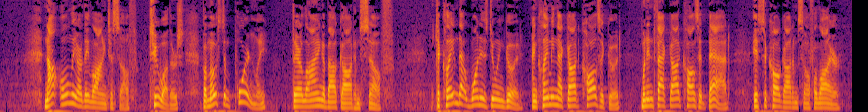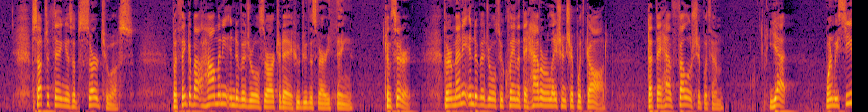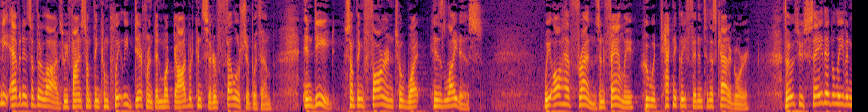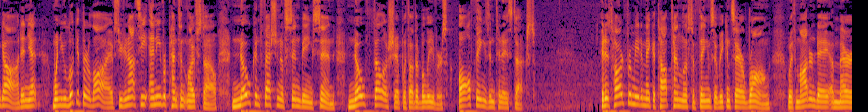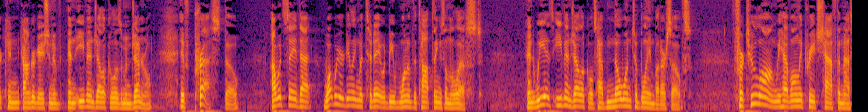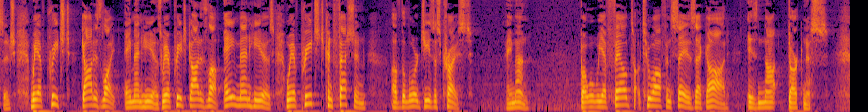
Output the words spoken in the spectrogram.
Not only are they lying to self, to others, but most importantly, they are lying about God Himself. To claim that one is doing good and claiming that God calls it good, when in fact God calls it bad, is to call God Himself a liar. Such a thing is absurd to us. But think about how many individuals there are today who do this very thing. Consider it. There are many individuals who claim that they have a relationship with God that they have fellowship with Him. Yet, when we see the evidence of their lives, we find something completely different than what God would consider fellowship with Him. Indeed, something foreign to what His light is. We all have friends and family who would technically fit into this category. Those who say they believe in God, and yet when you look at their lives, you do not see any repentant lifestyle, no confession of sin being sin, no fellowship with other believers. All things in today's text. It is hard for me to make a top 10 list of things that we can say are wrong with modern day American congregation of, and evangelicalism in general. If pressed, though, I would say that what we are dealing with today would be one of the top things on the list. And we as evangelicals have no one to blame but ourselves. For too long, we have only preached half the message. We have preached God is light. Amen, He is. We have preached God is love. Amen, He is. We have preached confession of the Lord Jesus Christ. Amen. But what we have failed to too often say is that God is not darkness.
